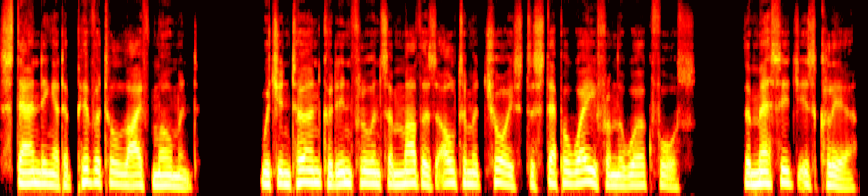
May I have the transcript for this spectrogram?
standing at a pivotal life moment which in turn could influence a mother's ultimate choice to step away from the workforce. The message is clear.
